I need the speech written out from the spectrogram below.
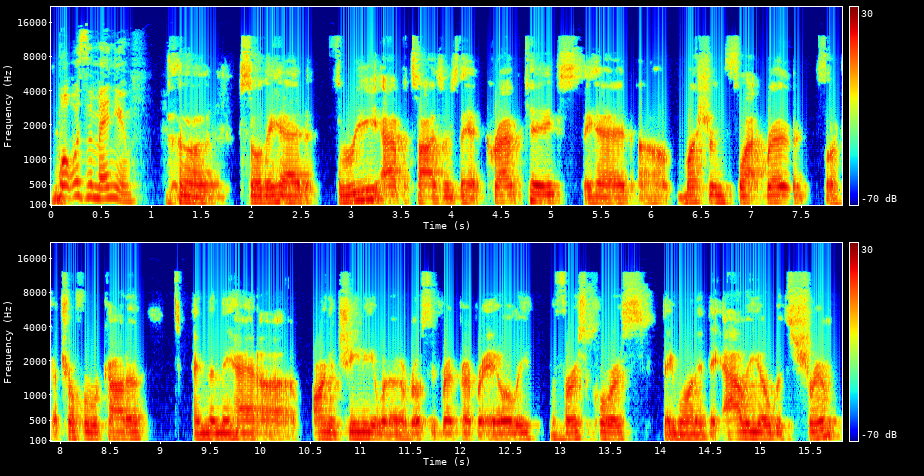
What was the menu? Uh, so they had three appetizers. They had crab cakes, they had uh, mushroom flatbread, so like a truffle ricotta, and then they had uh, arancini with a roasted red pepper aioli. The first course, they wanted the aglio with shrimp.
